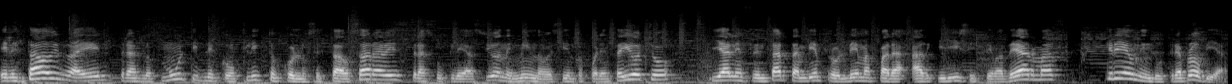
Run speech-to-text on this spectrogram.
El Estado de Israel, tras los múltiples conflictos con los estados árabes, tras su creación en 1948 y al enfrentar también problemas para adquirir sistemas de armas, crea una industria propia,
